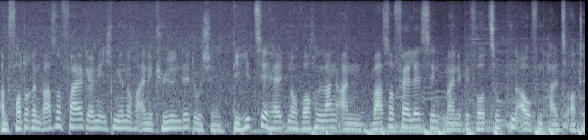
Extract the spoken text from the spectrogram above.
Am vorderen Wasserfall gönne ich mir noch eine kühlende Dusche. Die Hitze hält noch wochenlang an. Wasserfälle sind meine bevorzugten Aufenthaltsorte.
